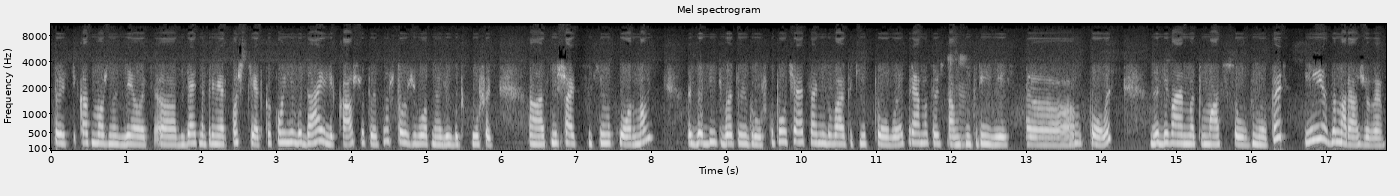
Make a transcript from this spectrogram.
То есть как можно сделать, э, взять, например, паштет какой-нибудь, да, или кашу, то есть, ну, что животное любит кушать, э, смешать с сухим кормом, забить в эту игрушку, получается, они бывают такие полые прямо, то есть там mm-hmm. внутри есть э, полость, забиваем эту массу внутрь и замораживаем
